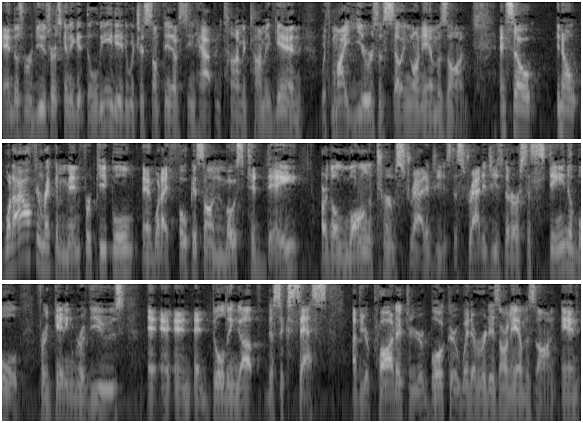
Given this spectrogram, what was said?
And those reviews are just going to get deleted, which is something I've seen happen time and time again with my years of selling on Amazon. And so, you know, what I often recommend for people and what I focus on most today are the long term strategies, the strategies that are sustainable for getting reviews and, and, and, building up the success of your product or your book or whatever it is on Amazon. And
